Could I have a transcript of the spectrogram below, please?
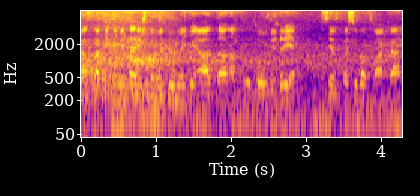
оставьте комментарий, что вы думаете о данном крутом ведре. Всем спасибо, пока.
